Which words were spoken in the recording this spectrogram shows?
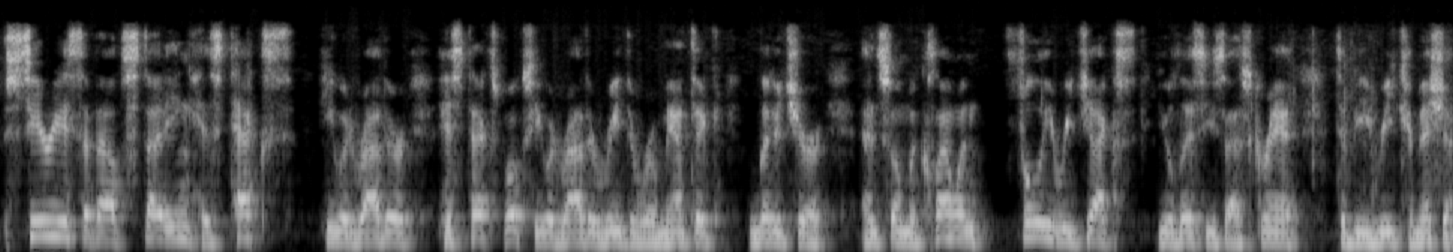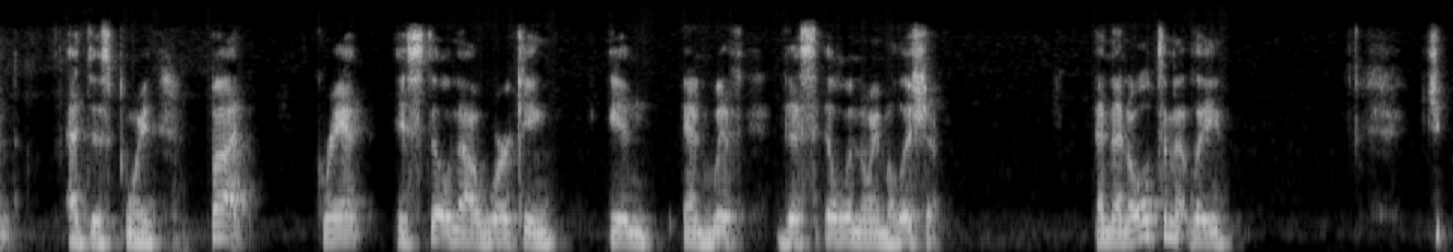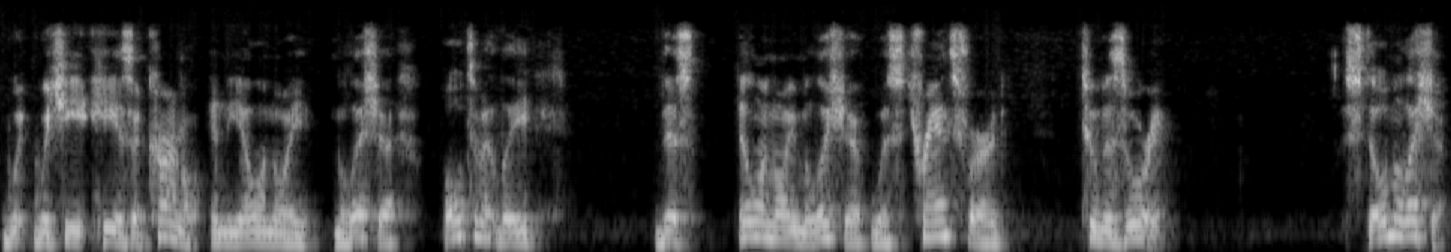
serious about studying his texts. He would rather his textbooks. He would rather read the romantic literature, and so McClellan fully rejects Ulysses S. Grant to be recommissioned at this point. But Grant is still now working in and with this Illinois militia. And then ultimately, which he, he is a colonel in the Illinois militia, ultimately, this Illinois militia was transferred to Missouri. Still militia,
